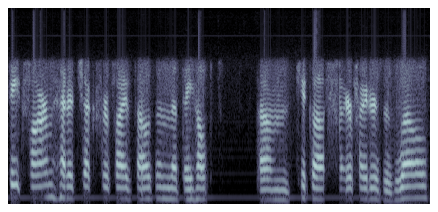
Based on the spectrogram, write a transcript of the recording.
State Farm had a check for five thousand that they helped um, kick off firefighters as well.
